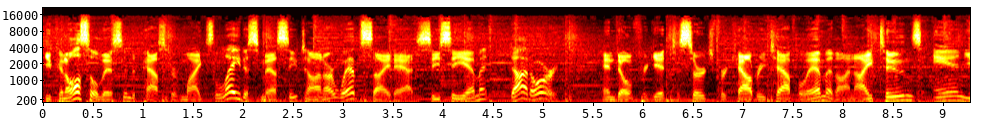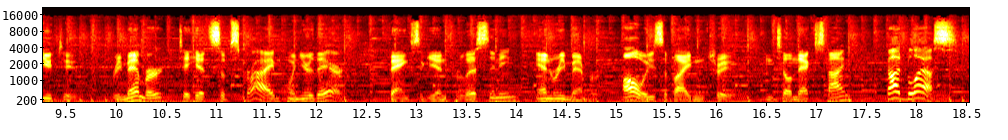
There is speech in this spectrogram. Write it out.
You can also listen to Pastor Mike's latest message on our website at ccemmett.org. And don't forget to search for Calvary Chapel Emmett on iTunes and YouTube. Remember to hit subscribe when you're there. Thanks again for listening, and remember, always abide in truth. Until next time, God bless.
